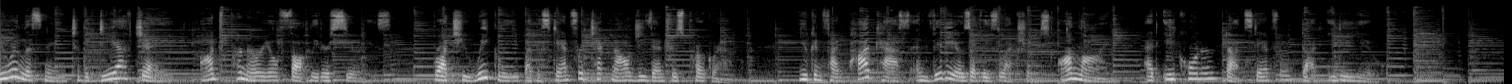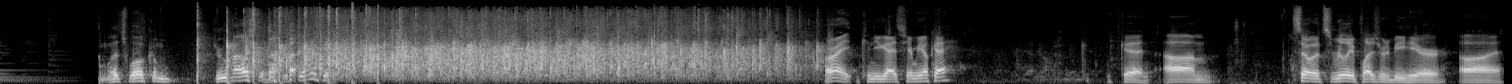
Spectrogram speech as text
You are listening to the DFJ Entrepreneurial Thought Leader Series, brought to you weekly by the Stanford Technology Ventures Program. You can find podcasts and videos of these lectures online at ecorner.stanford.edu. Let's welcome Drew Houston to Stanford. All right, can you guys hear me okay? Good. Um, so it's really a pleasure to be here, uh,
